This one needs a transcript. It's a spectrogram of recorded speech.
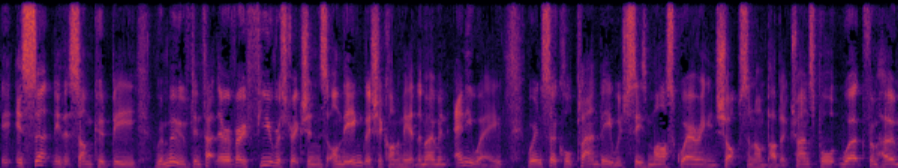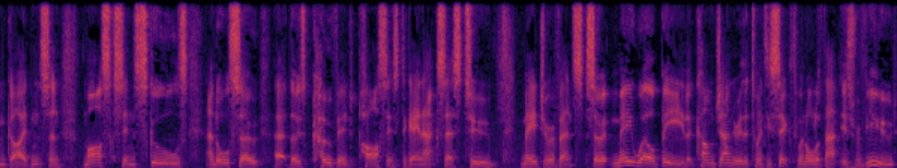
is certainly that some could be removed. In fact, there are very few restrictions on the English economy at the moment anyway. We're in so called Plan B, which sees mask wearing in shops and on public transport, work from home guidance, and masks in schools, and also uh, those COVID passes to gain access to major events. So it may well be that come January the 26th, when all of that is reviewed,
